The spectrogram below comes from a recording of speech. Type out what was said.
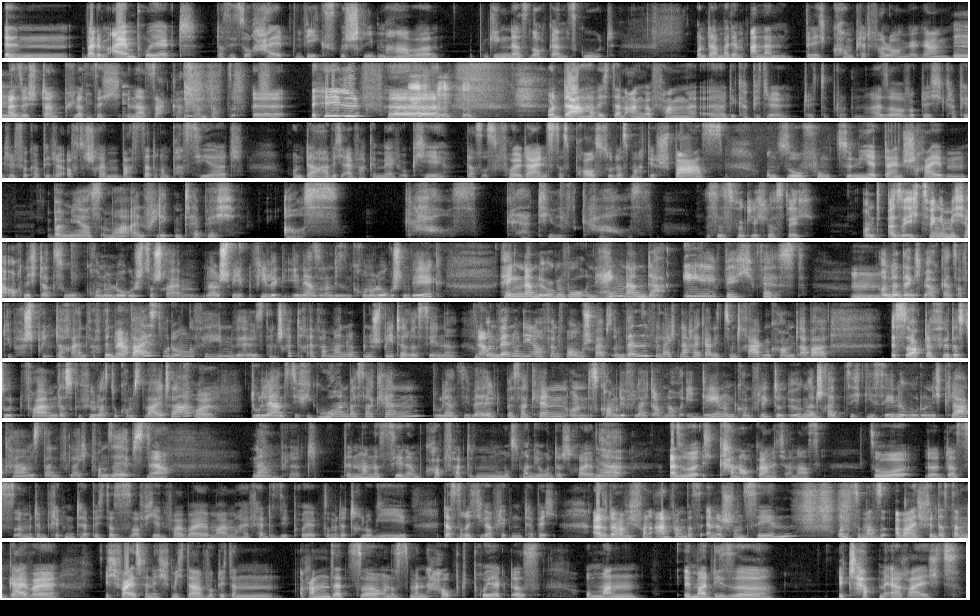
in, bei dem einen Projekt, das ich so halbwegs geschrieben habe, ging das noch ganz gut. Und dann bei dem anderen bin ich komplett verloren gegangen. Mhm. Also ich stand plötzlich in der Sackgasse und dachte, äh, Hilfe! und da habe ich dann angefangen, äh, die Kapitel durchzuplotten. Also wirklich Kapitel für Kapitel aufzuschreiben, was da drin passiert. Und da habe ich einfach gemerkt, okay, das ist voll deins, das brauchst du, das macht dir Spaß. Und so funktioniert dein Schreiben. Bei mir ist immer ein Flickenteppich aus Chaos. Kreatives Chaos. Es ist wirklich lustig. Und also ich zwinge mich ja auch nicht dazu, chronologisch zu schreiben. Ne? Viele gehen ja so dann diesen chronologischen Weg, hängen dann irgendwo und hängen dann da ewig fest. Mhm. Und dann denke ich mir auch ganz oft, überspring doch einfach. Wenn du Ja. weißt, wo du ungefähr hin willst, dann schreib doch einfach mal eine, eine spätere Szene. Ja. Und wenn du die noch fünfmal umschreibst und wenn sie vielleicht nachher gar nicht zum Tragen kommt, aber es sorgt dafür, dass du vor allem das Gefühl hast, du kommst weiter. Voll. Du lernst die Figuren besser kennen, du lernst die Welt besser kennen und es kommen dir vielleicht auch noch Ideen und Konflikte und irgendwann schreibt sich die Szene, wo du nicht klarkamst, dann vielleicht von selbst. Ja, Ne? komplett. Wenn man eine Szene im Kopf hat, dann muss man die runterschreiben. Ja, Also ich kann auch gar nicht anders. So, das äh, mit dem Flickenteppich, das ist auf jeden Fall bei meinem High-Fantasy-Projekt, so mit der Trilogie, das ist ein richtiger Flickenteppich. Also da habe ich von Anfang bis Ende schon Szenen und es ist immer so, aber ich finde das dann geil, weil ich weiß, wenn ich mich da wirklich dann ransetze und es mein Hauptprojekt ist und man immer diese Etappen erreicht,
